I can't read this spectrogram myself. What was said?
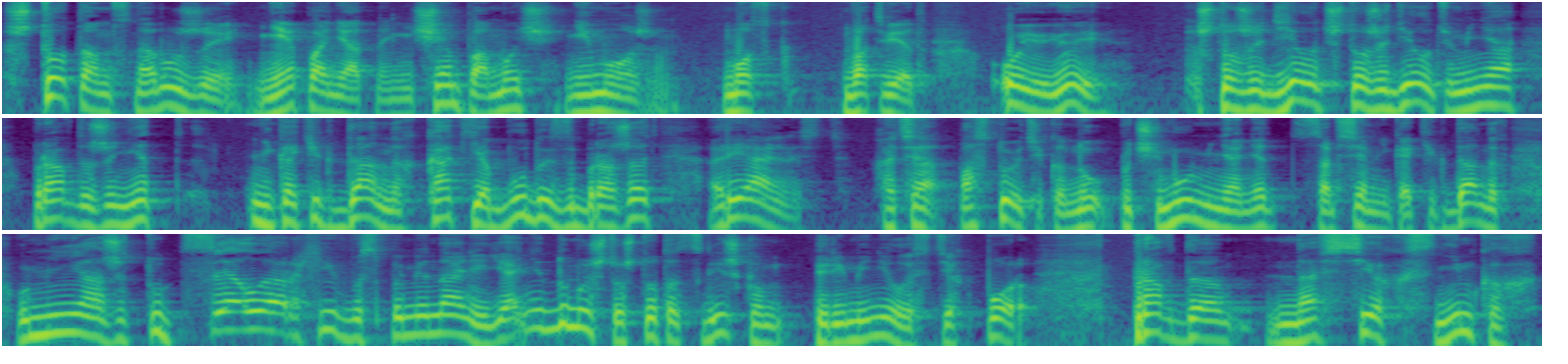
Что там снаружи, непонятно, ничем помочь не можем. Мозг в ответ, ой-ой-ой, что же делать, что же делать, у меня правда же нет никаких данных, как я буду изображать реальность. Хотя, постойте-ка, ну почему у меня нет совсем никаких данных? У меня же тут целый архив воспоминаний. Я не думаю, что что-то слишком переменилось с тех пор. Правда, на всех снимках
